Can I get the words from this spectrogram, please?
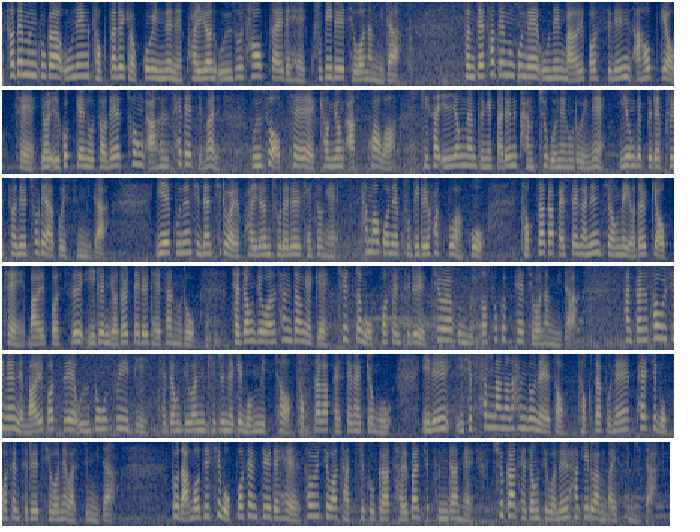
서대문구가 운행 적자를 겪고 있는 관련 운수 사업자에 대해 구비를 지원합니다. 현재 서대문구 내 운행 마을버스는 9개 업체, 17개 노선의 총 93대지만 운수 업체의 경영 악화와 기사 인력난 등에 따른 감축 운행으로 인해 이용객들의 불편을 초래하고 있습니다. 이에 구는 지난 7월 관련 조례를 개정해 3억 원의 구비를 확보하고 적자가 발생하는 지역 내 8개 업체, 마을버스 78대를 대상으로 재정 지원 산정액의 7.5%를 7월분부터 소급해 지원합니다. 한편 서울시는 마을버스의 운송 수입이 재정 지원 기준액에 못 미쳐 적자가 발생할 경우 이를 23만 원 한도 내에서 적자분의 85%를 지원해 왔습니다. 또 나머지 15%에 대해 서울시와 자치구가 절반씩 분담해 추가 재정 지원을 하기로 한 바 있습니다.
